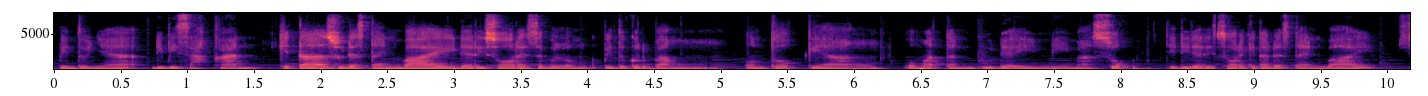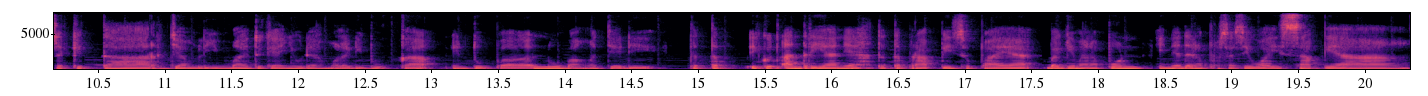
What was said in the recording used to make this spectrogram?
pintunya dipisahkan. Kita sudah standby dari sore sebelum pintu gerbang untuk yang umat dan Buddha ini masuk. Jadi dari sore kita udah standby. Sekitar jam 5 itu kayaknya udah mulai dibuka dan itu penuh banget jadi tetap ikut antrian ya, tetap rapi supaya bagaimanapun ini adalah prosesi Waisak yang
